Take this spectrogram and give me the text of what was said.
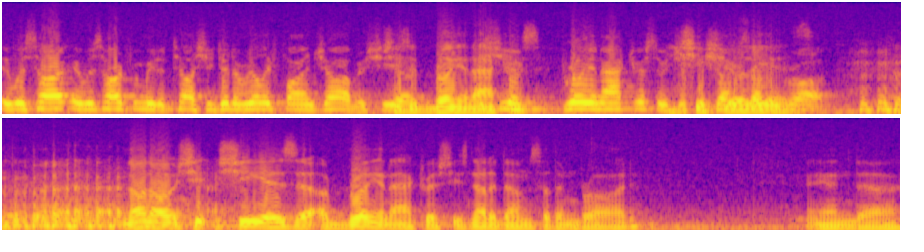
it was hard. It was hard for me to tell. She did a really fine job. Is she? She's a brilliant is actress. she a brilliant actress, or just She a dumb surely Southern is. broad? no, no, she she is a, a brilliant actress. She's not a dumb Southern broad. And uh,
